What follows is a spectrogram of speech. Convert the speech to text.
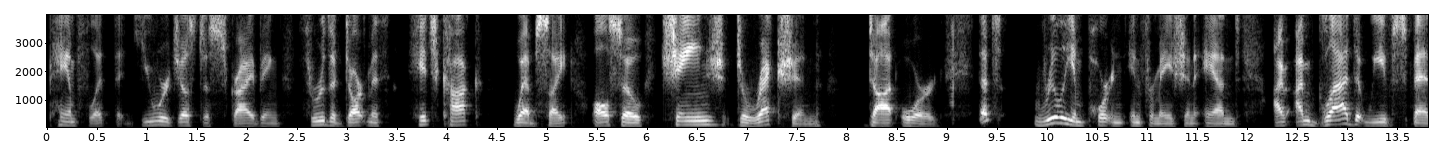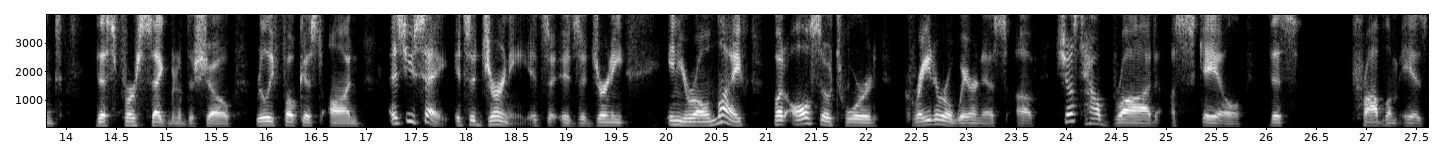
pamphlet that you were just describing through the Dartmouth Hitchcock website, also changedirection.org. That's really important information. And I'm, I'm glad that we've spent this first segment of the show really focused on, as you say, it's a journey. It's a, it's a journey in your own life, but also toward greater awareness of just how broad a scale this problem is.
